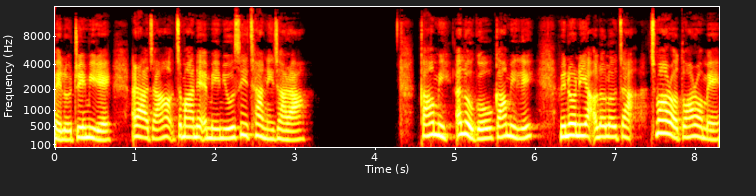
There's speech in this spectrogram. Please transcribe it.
မယ်လို့တွေးမိတယ်အဲဒါကြောင့်ကျမနဲ့အမေမျိုးစီချနေကြတာကောင်းပြီအဲ့လိုကိုကောင်းပြီလေမင်းတို့နေရအလုပ်လုပ်ကြကျမတော့သွားတော့မယ်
